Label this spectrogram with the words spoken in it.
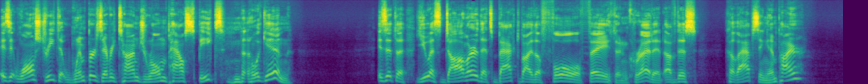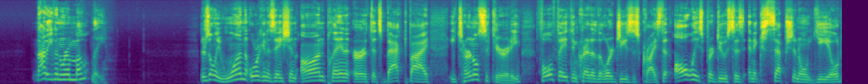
Is it Wall Street that whimpers every time Jerome Powell speaks? No, again. Is it the US dollar that's backed by the full faith and credit of this collapsing empire? Not even remotely. There's only one organization on planet Earth that's backed by eternal security, full faith and credit of the Lord Jesus Christ, that always produces an exceptional yield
